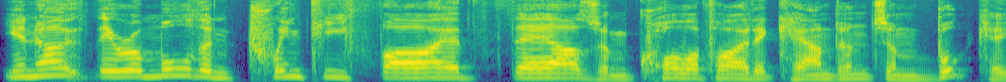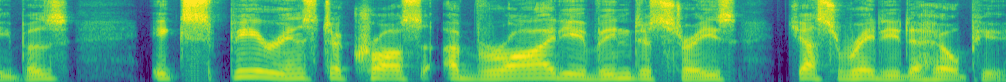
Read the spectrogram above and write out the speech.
You know, there are more than 25,000 qualified accountants and bookkeepers experienced across a variety of industries just ready to help you.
